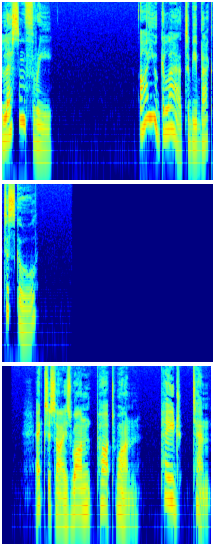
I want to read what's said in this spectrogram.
Lesson 3 Are you glad to be back to school? Exercise 1, Part 1, page 10.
